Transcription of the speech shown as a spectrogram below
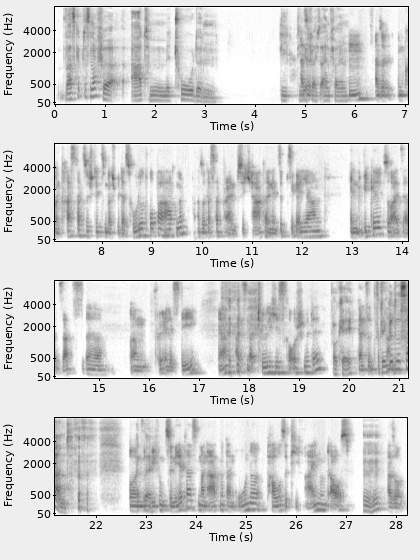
Was gibt es noch für Atemmethoden? die, die also, dir vielleicht einfallen? Mhm. Also im Kontrast dazu steht zum Beispiel das Holotrope-Atmen. Also das hat ein Psychiater in den 70er Jahren entwickelt, so als Ersatz äh, ähm, für LSD, ja, als natürliches Rauschmittel. Okay. Ganz interessant. Das klingt interessant. Und also, wie funktioniert das? Man atmet dann ohne Pause tief ein und aus. Mhm. Also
